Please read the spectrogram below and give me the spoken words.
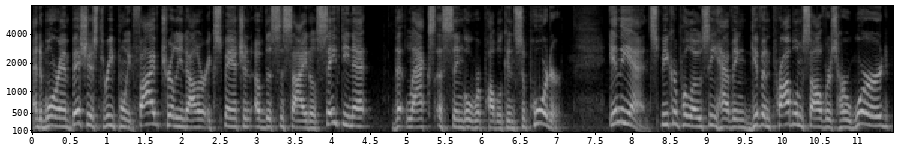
and a more ambitious $3.5 trillion expansion of the societal safety net that lacks a single Republican supporter. In the end, Speaker Pelosi, having given problem solvers her word,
